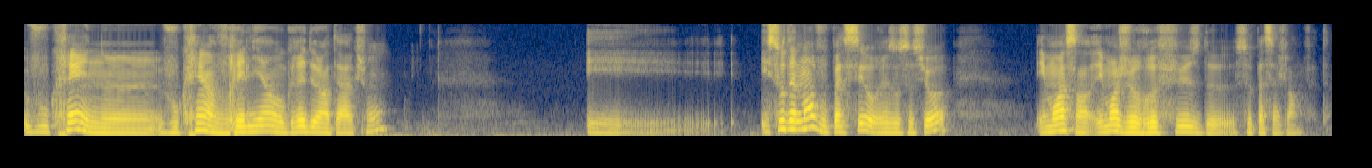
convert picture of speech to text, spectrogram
vous, créez une, vous créez un vrai lien au gré de l'interaction. Et, et soudainement, vous passez aux réseaux sociaux. Et moi, et moi je refuse de ce passage-là, en fait.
